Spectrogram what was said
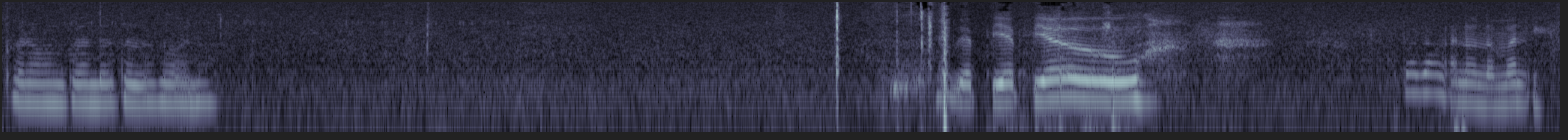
Parang ganda talaga ano. Yep, yep, yo. Parang ano naman eh.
